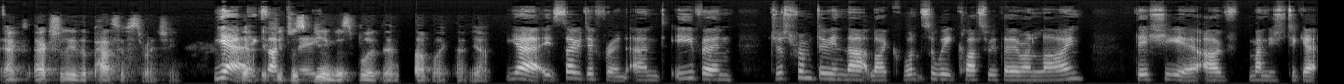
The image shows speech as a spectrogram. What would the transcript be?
actually the passive stretching. Yeah, yeah exactly. If you're just doing the split and stuff like that, yeah. Yeah, it's so different. And even just from doing that, like once a week class with her online, this year I've managed to get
